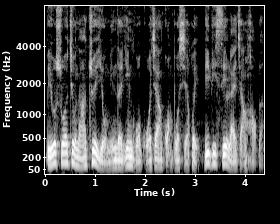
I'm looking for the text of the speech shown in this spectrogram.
比如说，就拿最有名的英国国家广播协会 BBC 来讲好了。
